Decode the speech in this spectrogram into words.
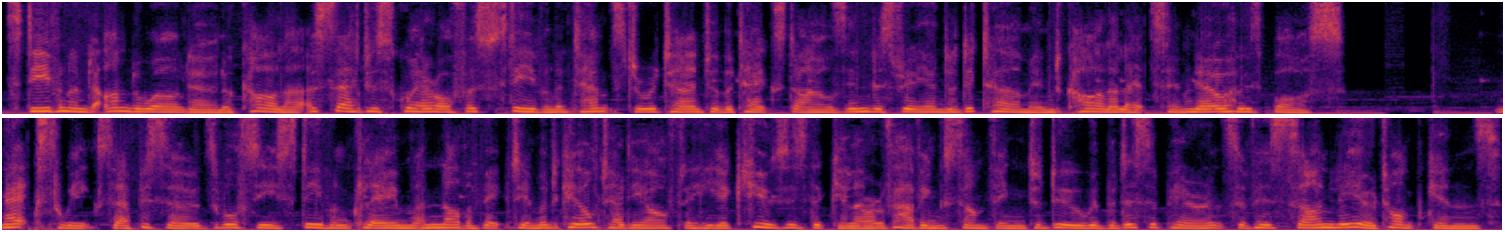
Stephen and Underworld owner Carla are set to square off as Stephen attempts to return to the textiles industry and a determined Carla lets him know who's boss. Next week's episodes will see Stephen claim another victim and kill Teddy after he accuses the killer of having something to do with the disappearance of his son Leo Thompkins.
